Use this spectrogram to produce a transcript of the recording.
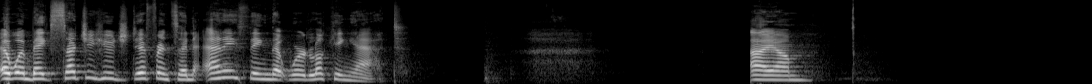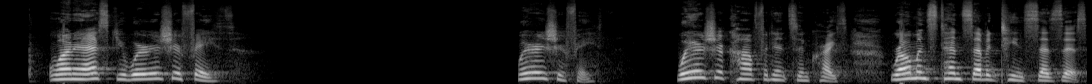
it would make such a huge difference in anything that we're looking at. I um, want to ask you where is your faith? Where is your faith? Where's your confidence in Christ? Romans 10 17 says this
